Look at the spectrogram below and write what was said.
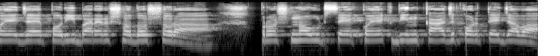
হয়ে যায় পরিবারের সদস্যরা। প্রশ্ন উঠছে, কয়েকদিন কাজ করতে যাওয়া।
